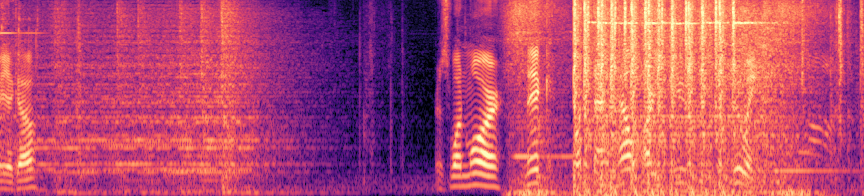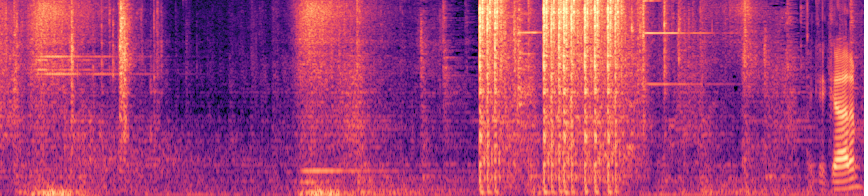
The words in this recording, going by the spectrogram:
There you go. There's one more. Nick, what the hell are you doing? Think I got him.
